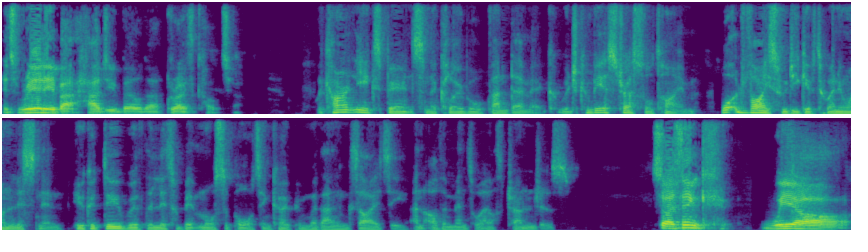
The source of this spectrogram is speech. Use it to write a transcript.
it's really about how do you build a growth culture. We're currently experiencing a global pandemic, which can be a stressful time. What advice would you give to anyone listening who could do with a little bit more support in coping with anxiety and other mental health challenges? So I think we are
